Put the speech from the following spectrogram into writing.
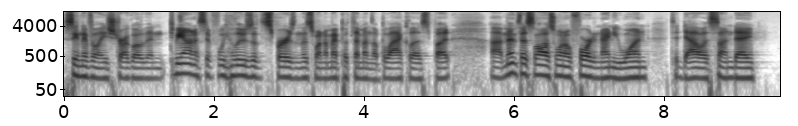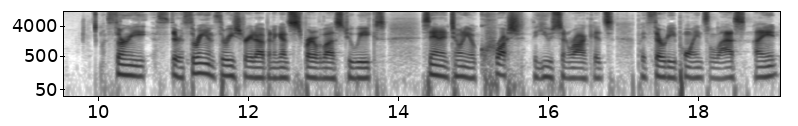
significantly struggled, and to be honest, if we lose the Spurs in this one, I might put them on the blacklist. But uh, Memphis lost 104 to 91 to Dallas Sunday. Three, they're three and three straight up, and against the spread over the last two weeks. San Antonio crushed the Houston Rockets by 30 points last night.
